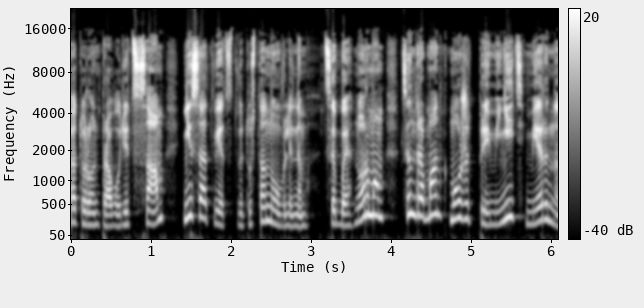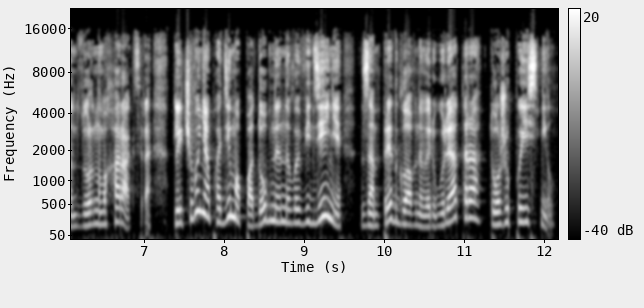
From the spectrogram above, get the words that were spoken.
который он проводит сам, не соответствует установленным ЦБ нормам, Центробанк может применить меры надзорного характера, для чего необходимо подобное нововведение, зампред главного регулятора тоже пояснил.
